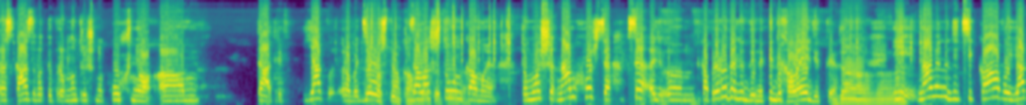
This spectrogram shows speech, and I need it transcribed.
розказувати про внутрішню кухню ем, театрів. Як робить За лаштунками, За лаштунками. Тому що нам хочеться це е, ем, така природа людини підгледіти. Да, да. І нам іноді цікаво, як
